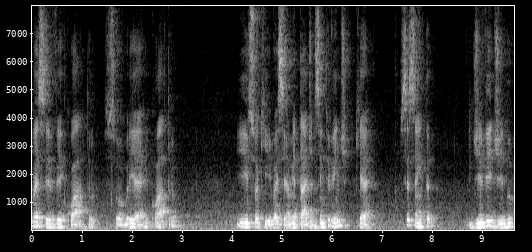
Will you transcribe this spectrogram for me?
que vai ser V4 sobre R4, e isso aqui vai ser a metade de 120, que é 60, dividido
